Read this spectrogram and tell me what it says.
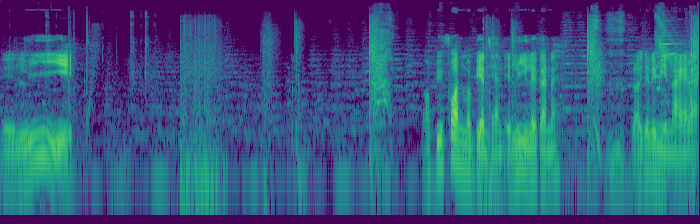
เอลี่ เอาพี่ฟอนมาเปลี่ยนแทนเอลลี่เลยกันนะ เราจะได้มีไนท์แล้ว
